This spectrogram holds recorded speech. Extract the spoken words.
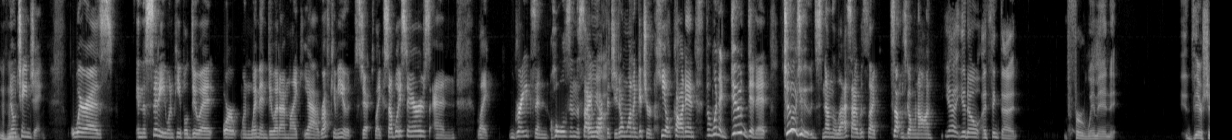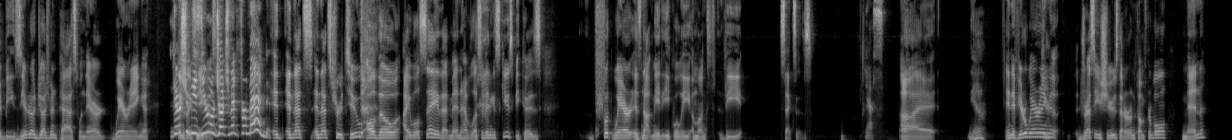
Mhm. no changing. Whereas in the city, when people do it or when women do it, I'm like, yeah, rough commute, St- like subway stairs and like grates and holes in the sidewalk yeah. that you don't want to get your heel caught in. But when a dude did it, two dudes nonetheless, I was like, something's going on. Yeah, you know, I think that for women, there should be zero judgment passed when they're wearing There should like be zero judgment for men. it, and that's and that's true too. although I will say that men have less of an excuse because footwear is not made equally amongst the sexes. Yes. Uh, yeah, and if you're wearing dressy shoes that are uncomfortable, men,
